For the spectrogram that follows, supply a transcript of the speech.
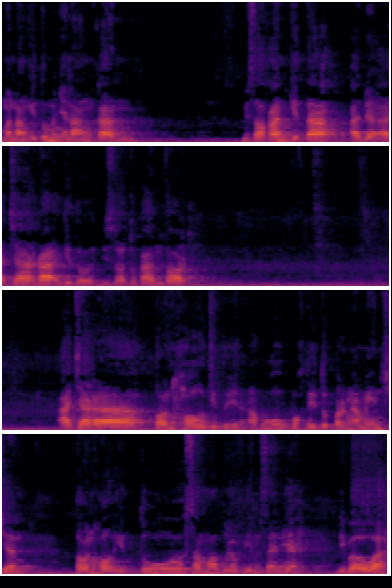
menang itu menyenangkan misalkan kita ada acara gitu di suatu kantor acara town hall gitu ya aku waktu itu pernah mention town hall itu sama Bro Vincent ya di bawah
